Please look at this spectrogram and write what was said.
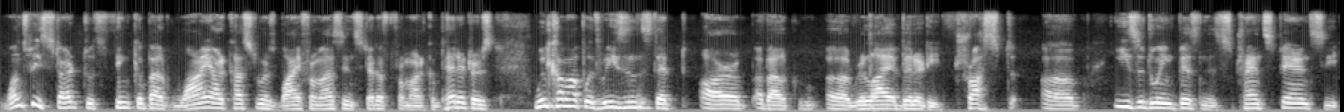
Once we start to think about why our customers buy from us instead of from our competitors, we'll come up with reasons that are about uh, reliability, trust, uh, ease of doing business, transparency,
